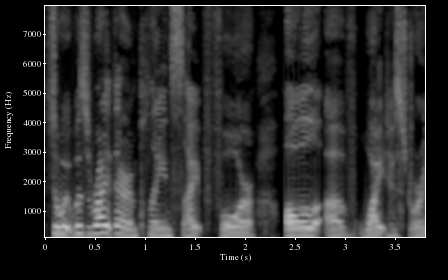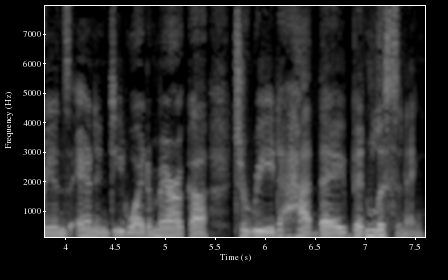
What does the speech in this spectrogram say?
So it was right there in plain sight for all of white historians and indeed white America to read had they been listening.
